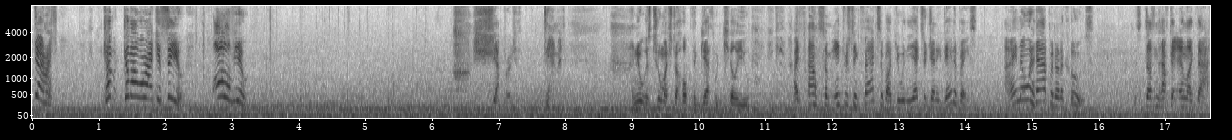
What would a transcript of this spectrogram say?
Damn it! Come, come out where I can see you! All of you! Shepard, damn it. I knew it was too much to hope the Geth would kill you. I found some interesting facts about you in the ExoGeni database. I know what happened on Akuze. This doesn't have to end like that.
